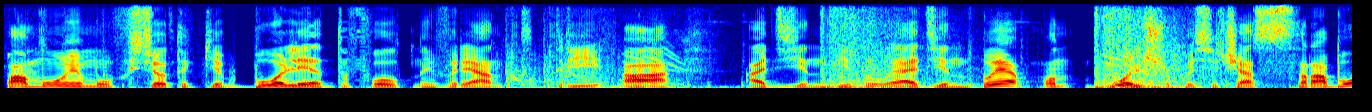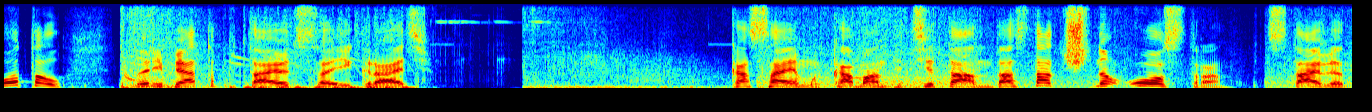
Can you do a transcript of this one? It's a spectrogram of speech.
По-моему, все-таки более дефолтный вариант 3А, 1 middle и 1 Б. Он больше бы сейчас сработал, но ребята пытаются играть касаемо команды Титан достаточно остро. Ставят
